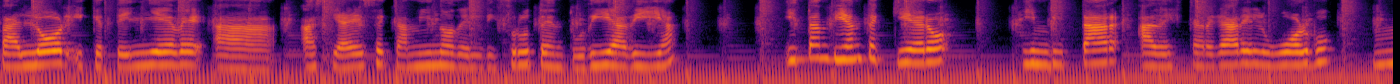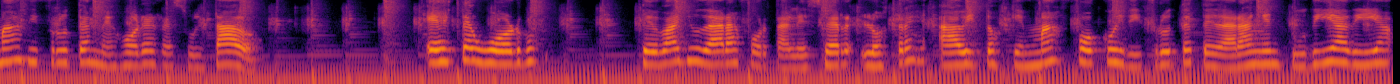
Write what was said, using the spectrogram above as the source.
valor y que te lleve hacia ese camino del disfrute en tu día a día. Y también te quiero invitar a descargar el workbook Más disfrutes, mejores resultados. Este workbook te va a ayudar a fortalecer los tres hábitos que más foco y disfrute te darán en tu día a día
